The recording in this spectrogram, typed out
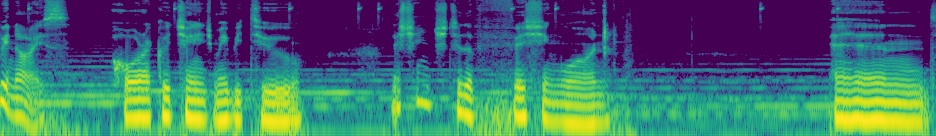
Be nice. Or I could change maybe to... Let's change to the fishing one. And...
